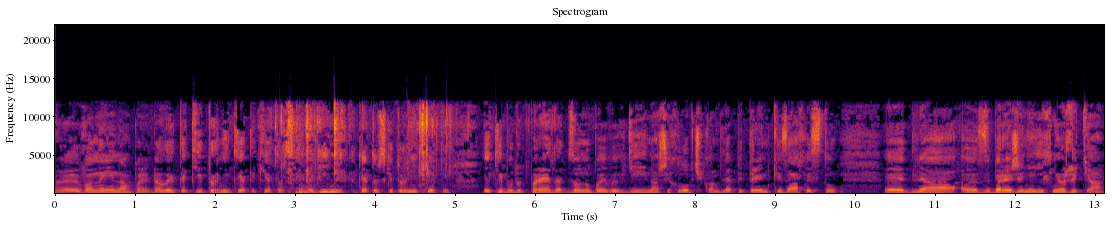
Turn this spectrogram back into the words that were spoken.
е, вони нам передали такі турнікети, кетовські, надійні кетовські турнікети, які будуть передати зону бойових дій нашим хлопчикам для підтримки, захисту, е, для е, збереження їхнього життя.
